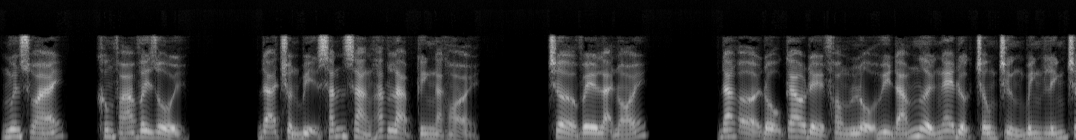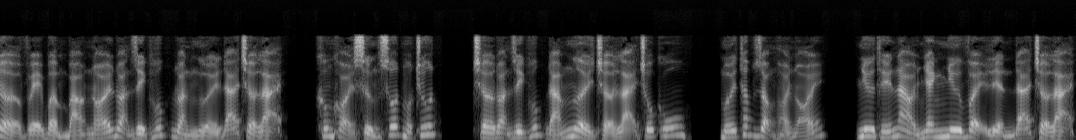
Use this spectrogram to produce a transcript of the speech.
Nguyên soái không phá vây rồi. Đã chuẩn bị sẵn sàng hắc lạp kinh ngạc hỏi. Trở về lại nói. Đang ở độ cao để phòng lộ huy đám người nghe được trông chừng binh lính trở về bẩm báo nói đoạn dịch húc đoàn người đã trở lại, không khỏi sửng sốt một chút, chờ đoạn dịch húc đám người trở lại chỗ cũ, mới thấp giọng hỏi nói, như thế nào nhanh như vậy liền đã trở lại,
